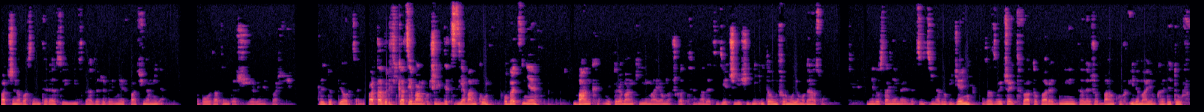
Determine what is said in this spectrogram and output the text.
patrzy na własne interesy i sprawdza, żeby nie wpaść na minę poza tym też, żeby nie wpaść w kredytobiorcę. Czwarta weryfikacja banku, czyli decyzja banku. Obecnie bank, niektóre banki mają na przykład na decyzję 30 dni i to informują od razu. Nie dostaniemy decyzji na drugi dzień. Zazwyczaj trwa to parę dni, zależy od banków, ile mają kredytów,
